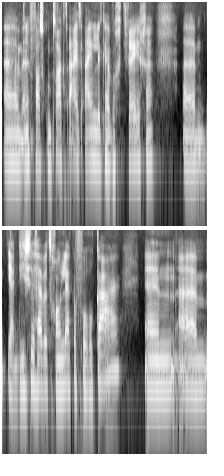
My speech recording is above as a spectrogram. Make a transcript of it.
en een vast contract uiteindelijk hebben gekregen, um, ja, die hebben het gewoon lekker voor elkaar. En, um,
